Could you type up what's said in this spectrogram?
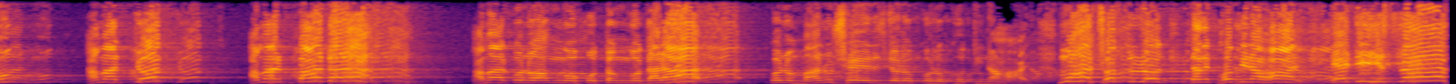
মুখ, আমার চোখ, আমার পা দ্বারা, আমার কোন অঙ্গ প্রত্যঙ্গ দ্বারা কোন মানুষের জন্য কোনো ক্ষতি না হয়। মহাশত্রুর যাতে ক্ষতি না হয়, এটি ইসলাম।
